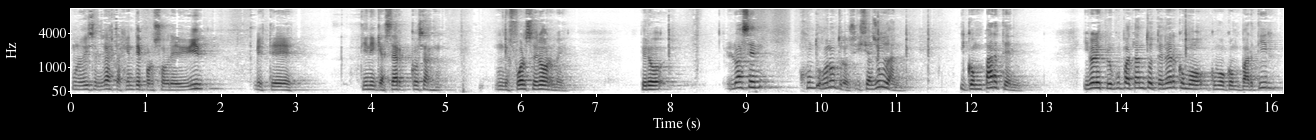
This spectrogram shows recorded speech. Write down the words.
uno dice, mira, esta gente por sobrevivir este, tiene que hacer cosas, un esfuerzo enorme. Pero lo hacen junto con otros y se ayudan y comparten. Y no les preocupa tanto tener como, como compartir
